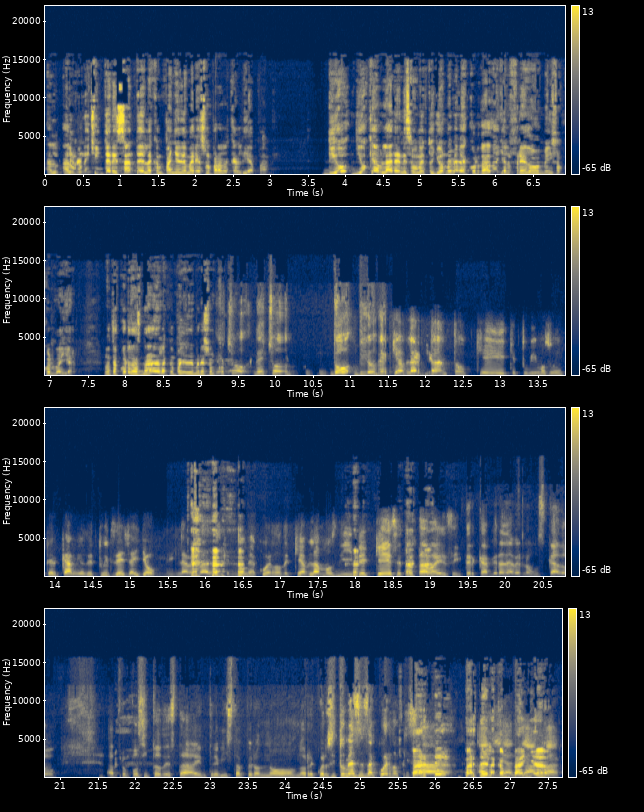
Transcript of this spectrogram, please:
algún hecho interesante de la campaña de María Sol para la alcaldía, Pame. Dio, dio que hablar en ese momento. Yo no me había acordado y Alfredo me hizo acuerdo ayer. ¿No te acuerdas nada de la campaña de María Sol De hecho, de hecho dio de qué hablar tanto que, tuvimos un intercambio de tweets de ella y yo. Y la verdad es que no me acuerdo de qué hablamos ni de qué se trataba ese intercambio. Era de haberlo buscado a propósito de esta entrevista, pero no, no recuerdo. Si tú me haces de acuerdo, quizá... Parte, parte de la campaña,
